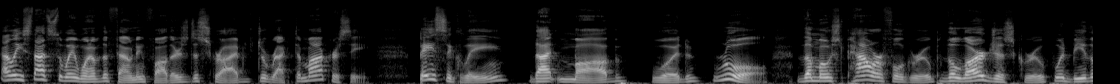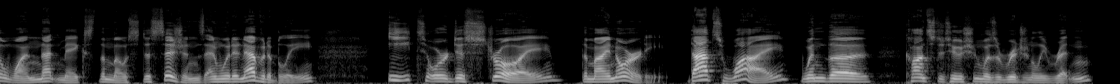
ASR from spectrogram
At least that's the way one of the founding fathers described direct democracy. Basically, that mob would rule. The most powerful group, the largest group, would be the one that makes the most decisions and would inevitably eat or destroy the minority. That's why, when the Constitution was originally written,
